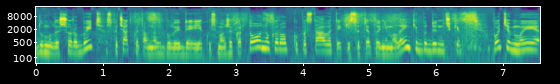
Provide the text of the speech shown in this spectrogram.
думали, що робити. Спочатку там у нас були ідеї якусь, може, картонну коробку поставити, якісь утеплені маленькі будиночки. Потім ми е,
